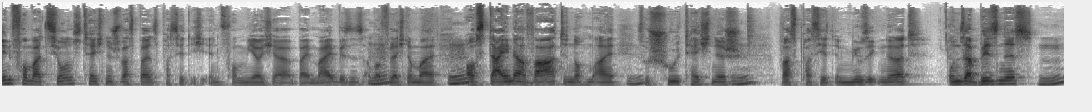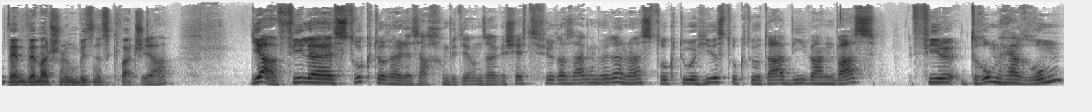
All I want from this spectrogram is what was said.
informationstechnisch, was bei uns passiert, ich informiere euch ja bei My Business, Mhm. aber vielleicht nochmal aus deiner Warte nochmal so schultechnisch, Mhm. was passiert im Music Nerd, unser Business, wenn, wenn man schon im Business quatscht. Mhm. ja. Ja, viele strukturelle Sachen, wie der unser Geschäftsführer sagen würde. Ne? Struktur hier, Struktur da, wie, wann, was. Viel drumherum.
